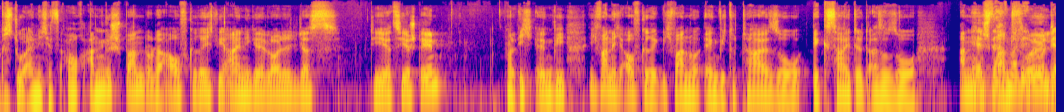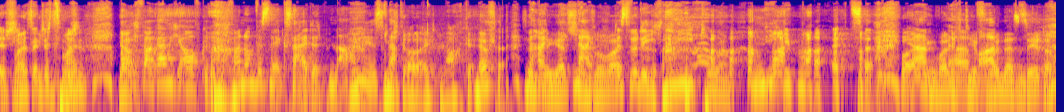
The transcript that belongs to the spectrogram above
Bist du eigentlich jetzt auch angespannt oder aufgeregt, wie einige Leute, die das, die jetzt hier stehen? Weil ich irgendwie, ich war nicht aufgeregt, ich war nur irgendwie total so excited, also so angespannt, den fröhlich. Unterschied Weißt bitte ich zwischen. Ja, Oh, ich war gar nicht aufgeregt, ich war nur ein bisschen excited. Na, nee, ist hast du mich gerade eigentlich nachgeäfft? Sind nein, wir jetzt schon nein, so weit? das würde ich nie tun. Niemals. Vor allen Dingen, weil ich ja, dir vorhin Martin, erzählt habe,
